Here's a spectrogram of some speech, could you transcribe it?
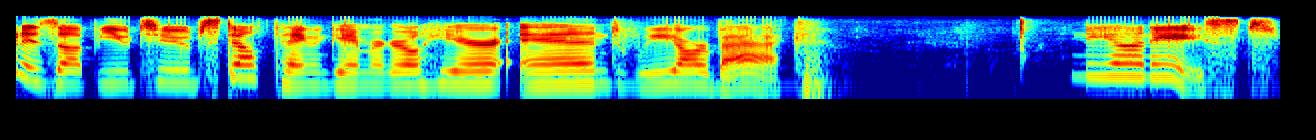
What is up, YouTube? Stealth Penguin Gamer Girl here, and we are back. Neon East.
